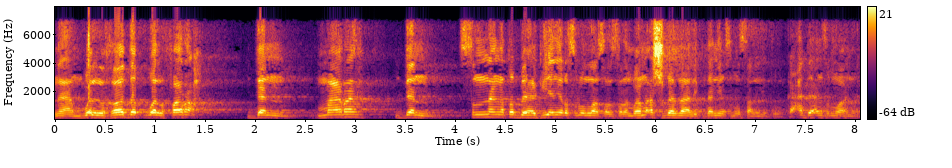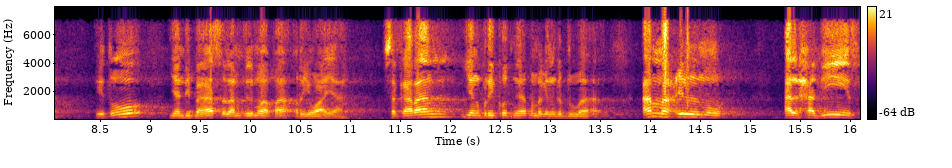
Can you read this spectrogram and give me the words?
Nah, wal ghadab wal farah dan marah dan senang atau bahagianya Rasulullah SAW. Wa asbah dzalik dan yang semisal itu. Keadaan semuanya. Itu yang dibahas dalam ilmu apa? Riwayah. Sekarang yang berikutnya pembagian kedua, amma ilmu al-hadis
